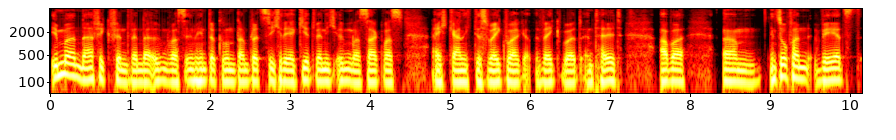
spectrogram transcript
immer nervig finde, wenn da irgendwas im Hintergrund dann plötzlich reagiert, wenn ich irgendwas sage, was eigentlich gar nicht das Wake Word, Wake Word enthält. Aber ähm, insofern wäre jetzt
